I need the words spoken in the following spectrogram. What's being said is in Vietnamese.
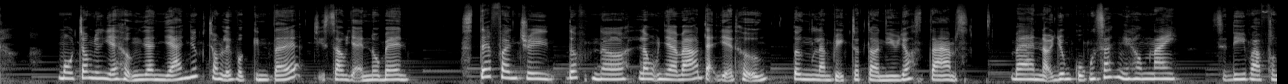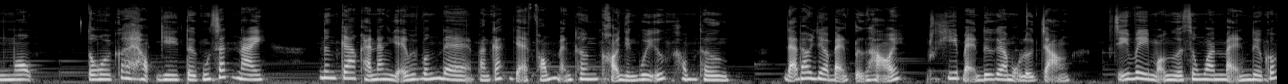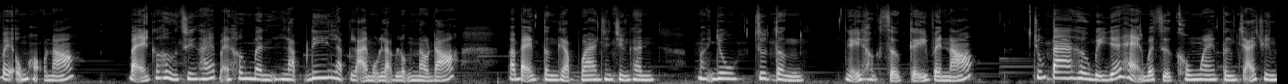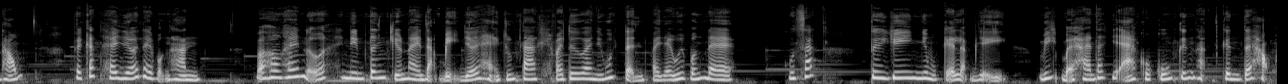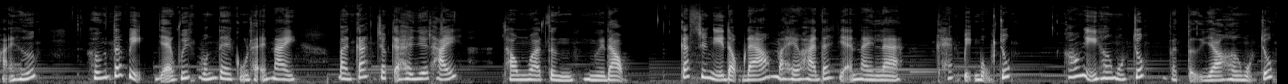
một trong những giải thưởng danh giá nhất trong lĩnh vực kinh tế, chỉ sau giải Nobel. Stephen G. Dubner là một nhà báo đạt giải thưởng, từng làm việc cho tờ New York Times. Và nội dung của cuốn sách ngày hôm nay sẽ đi vào phần 1. Tôi có thể học gì từ cuốn sách này? Nâng cao khả năng giải quyết vấn đề bằng cách giải phóng bản thân khỏi những quy ước không thường. Đã bao giờ bạn tự hỏi khi bạn đưa ra một lựa chọn chỉ vì mọi người xung quanh bạn đều có vẻ ủng hộ nó bạn có thường xuyên thấy bản thân mình lặp đi lặp lại một lập luận nào đó mà bạn từng gặp qua trên truyền hình, mặc dù chưa từng nghĩ thật sự kỹ về nó. Chúng ta thường bị giới hạn bởi sự khôn ngoan từng trải truyền thống về cách thế giới này vận hành. Và hơn thế nữa, thì niềm tin kiểu này đặc biệt giới hạn chúng ta khi phải đưa ra những quyết định và giải quyết vấn đề. Cuốn sách Tư duy như một kẻ lập dị viết bởi hai tác giả của cuốn kinh, kinh tế học hài hước hướng tới việc giải quyết vấn đề cụ thể này bằng cách cho cả thế giới thấy thông qua từng người đọc. Cách suy nghĩ độc đáo mà theo hai tác giả này là khác biệt một chút, khó nghĩ hơn một chút và tự do hơn một chút.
